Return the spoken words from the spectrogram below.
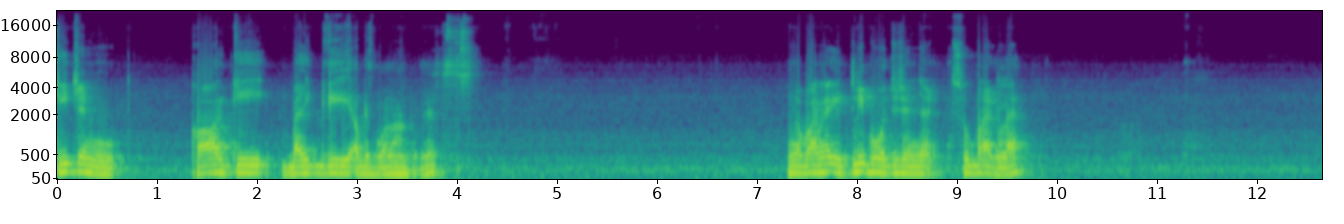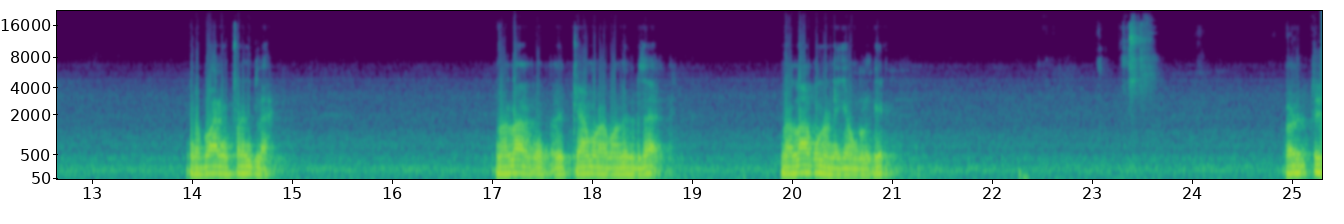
kitchen car key bike key அப்படி போகலான்ட்டு இங்கே பாருங்கள் இட்லி பூ வச்சு செஞ்சேன். சூப்பராக இருக்குல்ல? இங்கே பாருங்கள் ஃப்ரண்ட்டில் நல்லா இருக்கும் கேமரா வந்துக்கிட்டு நல்லாயிருக்கும்னு நினைக்கிறேன் உங்களுக்கு. அடுத்து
